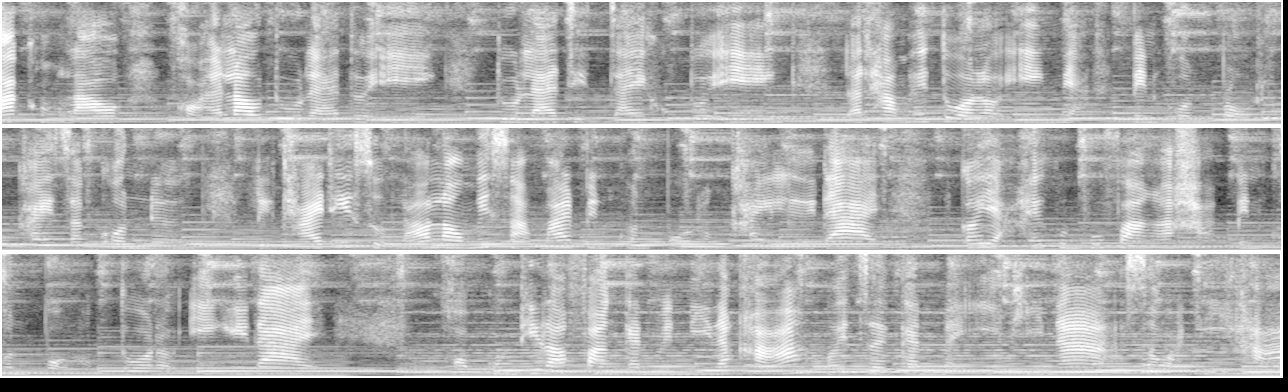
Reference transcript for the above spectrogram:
รักของเรา ขอให้เราดูแลตัวเอง ดูแลจิตใจของตัวเอง และทำให้ตัวเราเองเนี่ยเป็นคนโปรดของใครสักคนหนึ่งหรือท้ายที่สุดแล้วเราไม่สามารถเป็นคนโปรดของใครเลยได้ ก็อยากให้คุณผู้ฟังอะค่ะเป็นคนโปรดของตัวเราเองให้ได้ ขอบคุณที่รับฟังกันวันนี้นะคะ ไว้เจอกันใน EP หน้า สวัสดีค่ะ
